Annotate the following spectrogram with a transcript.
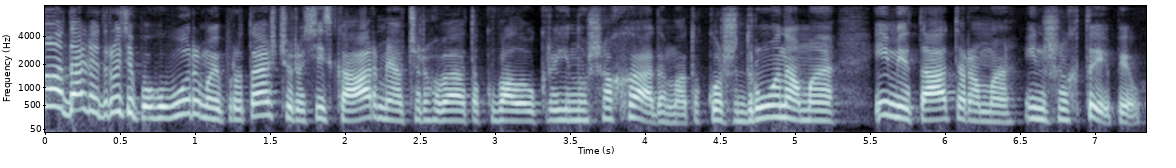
Ну а далі, друзі, поговоримо і про те, що російська армія вчергове атакувала Україну шахедами, а також дронами, імітаторами інших типів.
